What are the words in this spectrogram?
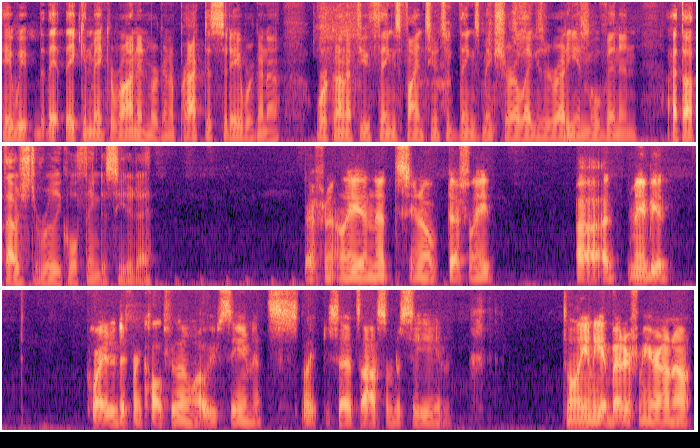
hey, we they, they can make a run, and we're going to practice today. We're going to work on a few things, fine tune some things, make sure our legs are ready and moving. And I thought that was just a really cool thing to see today. Definitely, and that's you know definitely uh, maybe a quite a different culture than what we've seen. It's like you said, it's awesome to see, and it's only going to get better from here on out.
